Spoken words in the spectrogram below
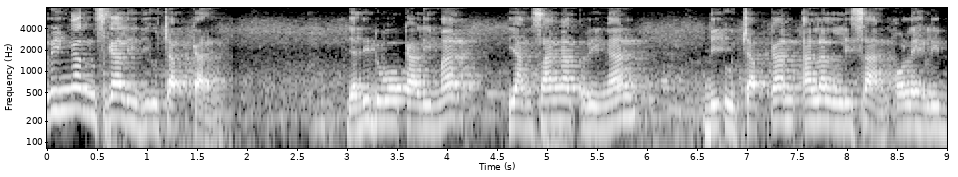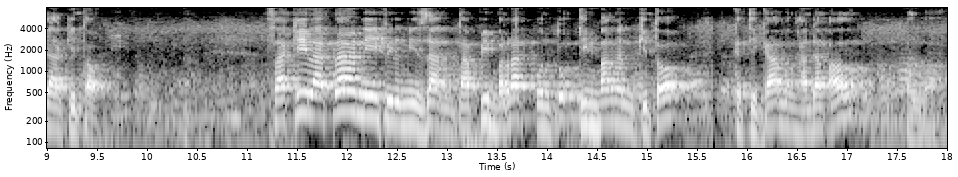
ringan sekali diucapkan. Jadi dua kalimat yang sangat ringan diucapkan alal lisan oleh lidah kita. Sakilatani fil mizan tapi berat untuk timbangan kita ketika menghadap Allah.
